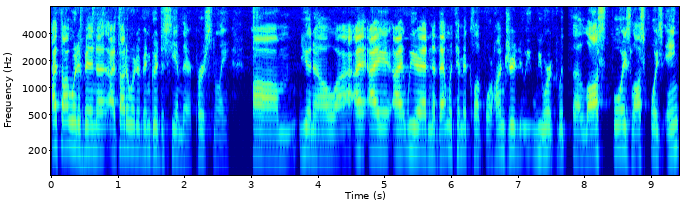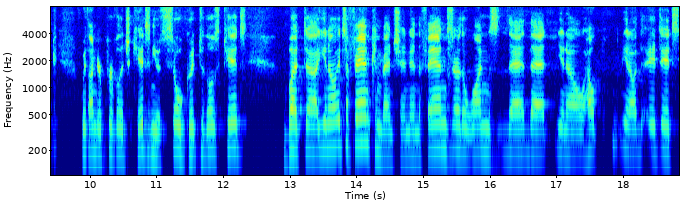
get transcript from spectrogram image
I thought would have been, I thought it would have been good to see him there personally. Um, you know, I, I, I, we at an event with him at Club 400. We, we worked with the Lost Boys, Lost Boys Inc. with underprivileged kids, and he was so good to those kids. But uh, you know, it's a fan convention, and the fans are the ones that that you know help. You know, it, it's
